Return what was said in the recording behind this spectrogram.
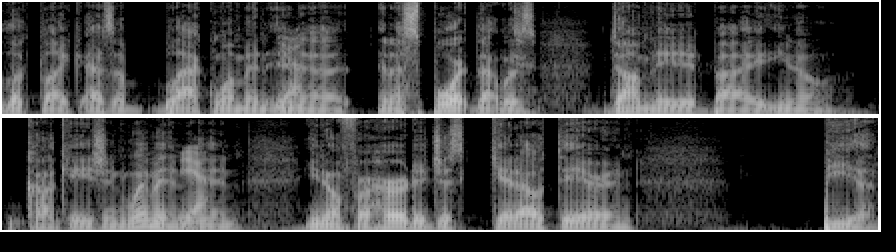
looked like as a black woman in a in a sport that was dominated by you know Caucasian women, Yeah. and you know for her to just get out there and be a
